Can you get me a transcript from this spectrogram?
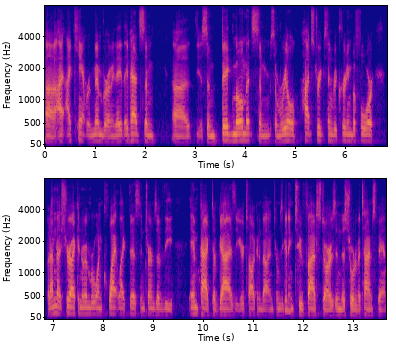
uh, I, I, can't remember. I mean, they, they've had some uh, some big moments, some some real hot streaks in recruiting before, but I'm not sure I can remember one quite like this in terms of the impact of guys that you're talking about in terms of getting two five stars in this short of a time span.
